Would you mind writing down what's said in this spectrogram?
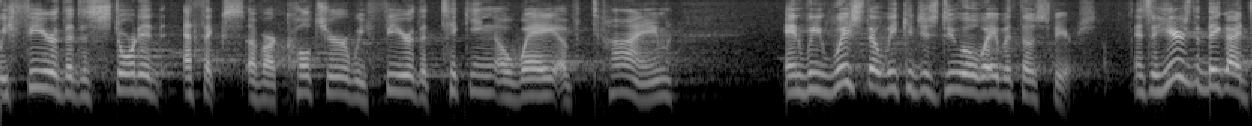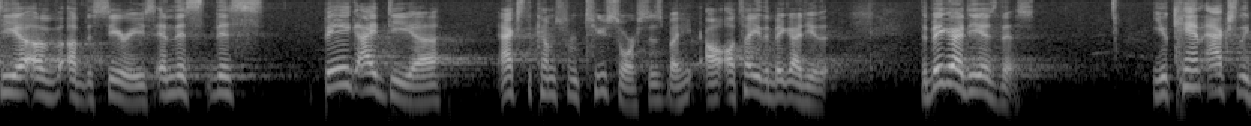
We fear the distorted ethics of our culture. We fear the ticking away of time. And we wish that we could just do away with those fears. And so here's the big idea of, of the series. And this, this big idea actually comes from two sources, but I'll, I'll tell you the big idea. That, The big idea is this you can't actually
